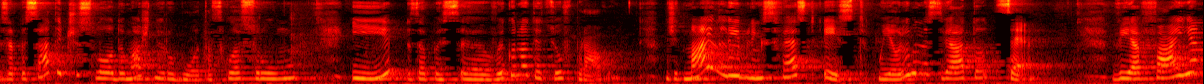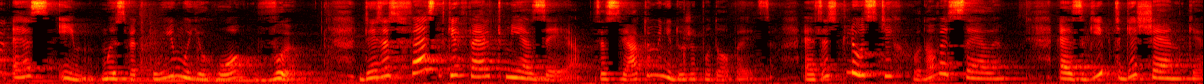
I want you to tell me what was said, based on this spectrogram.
записати число домашня робота з класруму і запис, е, виконати цю вправу. Значить, mein Lieblingsfest ist. Моє улюблене свято це. Wir feiern es im. Ми святкуємо його в. Dieses Fest gefällt mir sehr. Це свято мені дуже подобається. Es ist lustig. Воно веселе. Es gibt Geschenke.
